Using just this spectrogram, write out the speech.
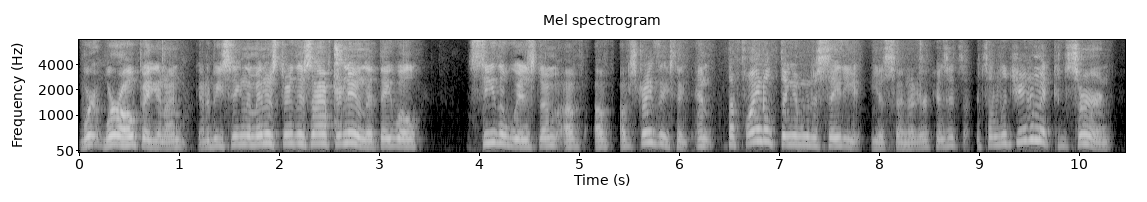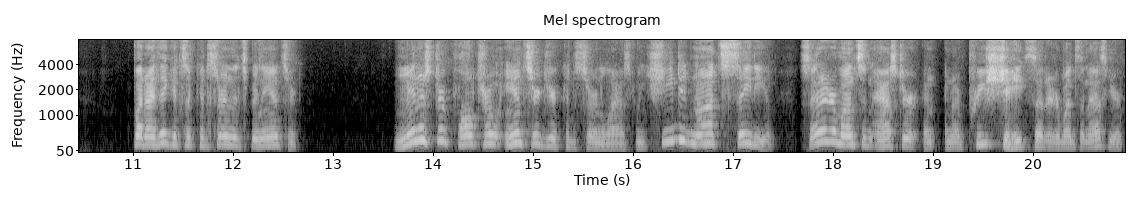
we're, we're hoping, and I'm going to be seeing the minister this afternoon, that they will see the wisdom of, of, of strengthening things. And the final thing I'm going to say to you, you Senator, because it's, it's a legitimate concern, but I think it's a concern that's been answered. Minister Qualtrough answered your concern last week. She did not say to you, Senator Munson asked her, and, and I appreciate Senator Munson asking her,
